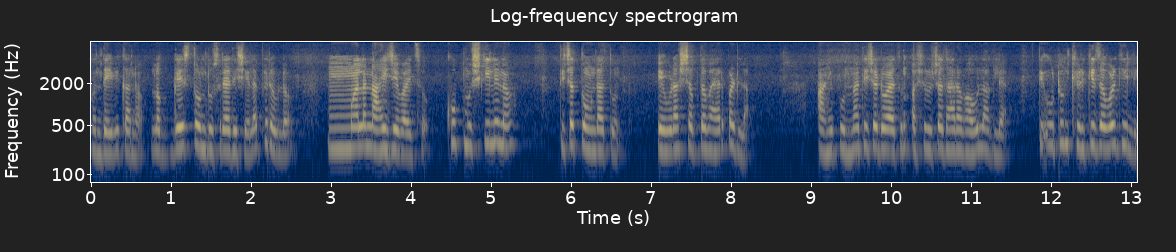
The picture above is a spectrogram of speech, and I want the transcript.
पण देविकानं लगेच तोंड दुसऱ्या दिशेला फिरवलं. मला नाही जेवायचं. खूप मुश्किलीनं तिच्या तोंडातून एवढा शब्द बाहेर पडला. आणि पुन्हा तिच्या डोळ्यातून अश्रूच्या धारा वाहू लागल्या. ती उठून खिडकीजवळ गेली.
